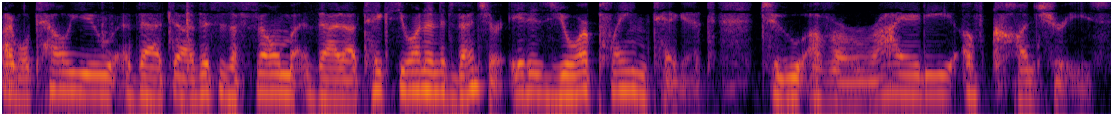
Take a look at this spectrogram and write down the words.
I will tell you that uh, this is a film that uh, takes you on an adventure. It is your plane ticket to a variety of countries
